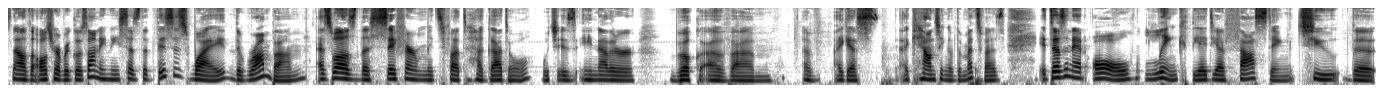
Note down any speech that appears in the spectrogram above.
so now the Alter Rebbe goes on and he says that this is why the Rambam, as well as the Sefer Mitzvot Hagadol, which is another book of um, of I guess accounting of the mitzvahs, it doesn't at all link the idea of fasting to the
